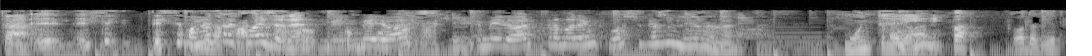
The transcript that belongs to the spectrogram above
Tá. Ele, ele tem, ele tem E uma vida outra fácil, coisa, né? Vamos- Me- vamos melhor, é melhor que trabalhar em posto de gasolina, né? Muito Sim. melhor. Pá, toda a vida.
